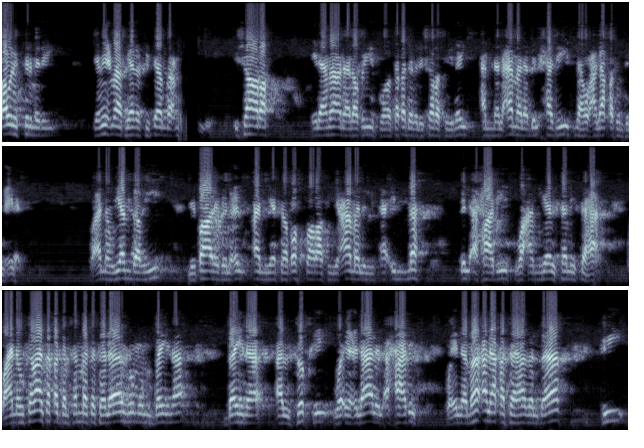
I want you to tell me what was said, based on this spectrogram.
قول الترمذي جميع ما في هذا الكتاب معمول إشارة إلى معنى لطيف وتقدم الإشارة إليه أن العمل بالحديث له علاقة بالعلم وأنه ينبغي لطالب العلم أن يتبصر في عمل الأئمة بالأحاديث وأن يلتمسها وأنه كما تقدم ثمة تلازم بين بين الفقه وإعلان الأحاديث وإلا ما علاقة هذا الباب في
